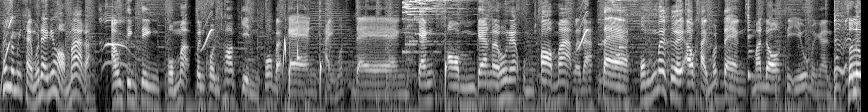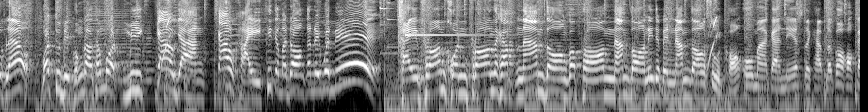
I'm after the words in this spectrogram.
เฮ้ยมันเป็นไข่มดแดงที่หอมมากอะ เอาจริง ๆ ผมอะเป็นคนชอบกิน พวกแบบแกงไข่มดแดง แกงอ่อมแกงอะไรพวกเนี้ยผมชอบมากเลยนะ แต่ผมไม่เคยเอาไข่มดแดงมาดองซีอิ๊วเหมือนกัน สรุปแล้ววัตถุดิบของเราทั้งหมดมี 9 อย่าง 9 ไข่ที่จะมาดองกันในวันนี้ ไข่พร้อมคนพร้อมนะครับ น้ำดองก็พร้อม น้ำดองนี่จะเป็นน้ำดองสูตรของโอมาการเนสนะครับแล้วก็ฮอกไก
